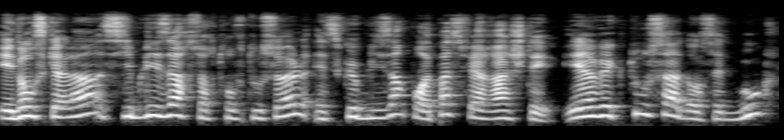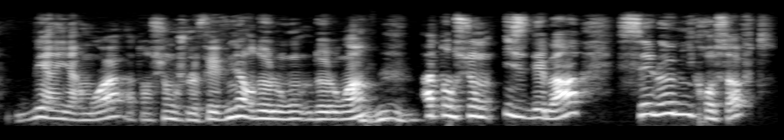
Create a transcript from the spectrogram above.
Et dans ce cas-là, si Blizzard se retrouve tout seul, est-ce que Blizzard pourrait pas se faire racheter? Et avec tout ça dans cette boucle, derrière moi, attention, je le fais venir de, loin, mmh. attention, il se débat, c'est le Microsoft.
